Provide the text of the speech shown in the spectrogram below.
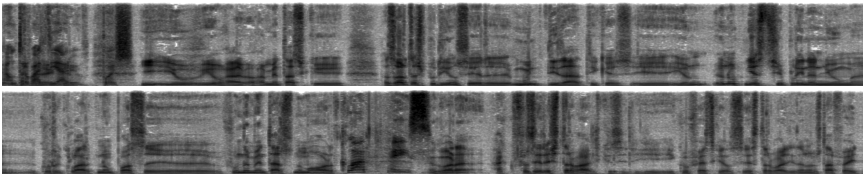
é um trabalho É, diário, pois. E eu, eu realmente acho que as hortas podiam ser eh, muito didáticas e eu, eu não conheço disciplina nenhuma curricular que não possa eh, fundamentar-se numa horta. Claro, é isso. Agora há que fazer este trabalho, quer dizer, e, e confesso que esse, esse trabalho ainda não está feito.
